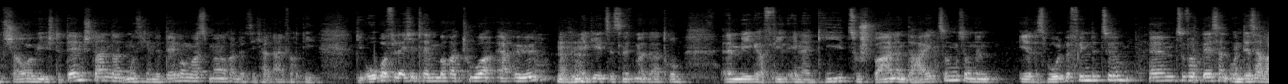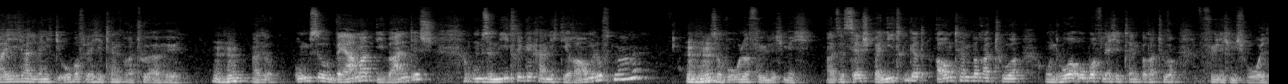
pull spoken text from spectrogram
Ich schaue, wie ist der Dämmstandard, muss ich an der Dämmung was machen, dass ich halt einfach die, die Oberflächetemperatur erhöhe. Mhm. Also mir geht es jetzt nicht mal darum, äh, mega viel Energie zu sparen an der Heizung, sondern eher das Wohlbefinden zu, ähm, zu verbessern. Und das erreiche ich halt, wenn ich die Oberflächetemperatur erhöhe. Mhm. Also umso wärmer die Wand ist, umso niedriger kann ich die Raumluft machen mhm. umso wohler fühle ich mich. Also selbst bei niedriger Raumtemperatur und hoher Oberflächetemperatur fühle ich mich wohl.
